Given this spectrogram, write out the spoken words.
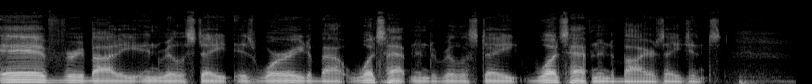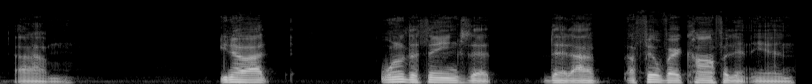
Everybody in real estate is worried about what's happening to real estate, what's happening to buyers agents. Um, you know, I one of the things that that I I feel very confident in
